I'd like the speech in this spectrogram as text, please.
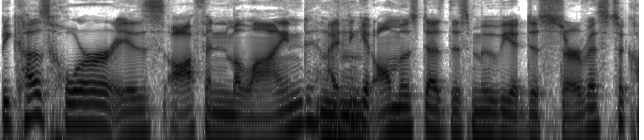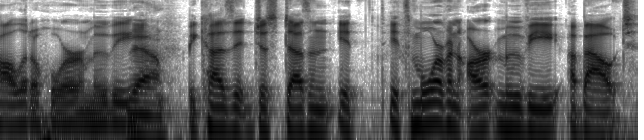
Because horror is often maligned, I Mm-hmm. think it almost does this movie a disservice to call it a horror movie. Yeah. Because it just doesn't. It it's more of an art movie about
